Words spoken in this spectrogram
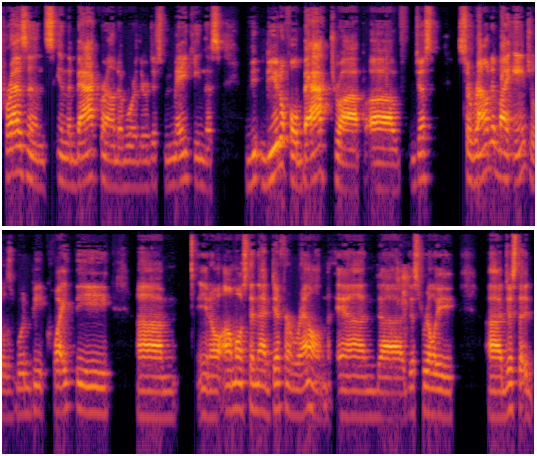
presence in the background of where they're just making this beautiful backdrop of just surrounded by angels would be quite the um, you know almost in that different realm and uh, just really uh, just a,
